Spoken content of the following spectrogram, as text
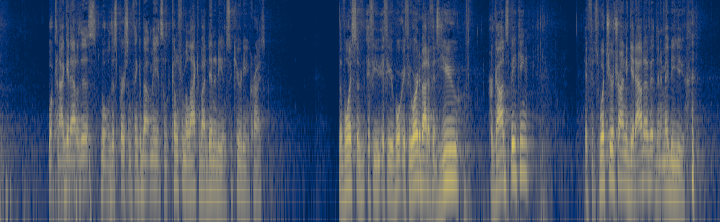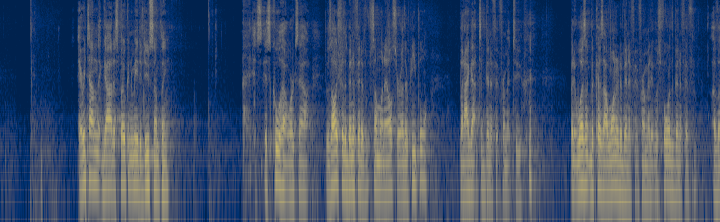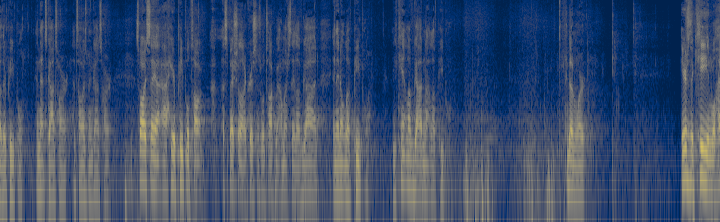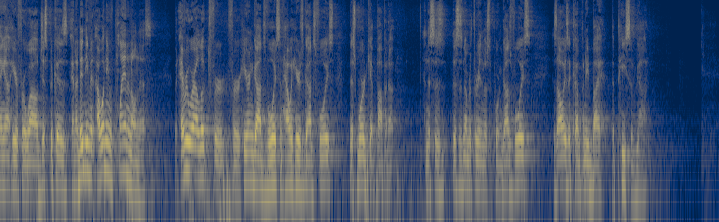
What can I get out of this? What will this person think about me? It's, it comes from a lack of identity and security in Christ. The voice of, if, you, if, you're, if you're worried about if it's you or God speaking, if it's what you're trying to get out of it, then it may be you. Every time that God has spoken to me to do something, it's, it's cool how it works out. It was always for the benefit of someone else or other people, but I got to benefit from it too. but it wasn't because I wanted to benefit from it, it was for the benefit of other people. And that's God's heart. That's always been God's heart. So I always say I, hear people talk, especially a lot of Christians will talk about how much they love God and they don't love people. You can't love God and not love people. It doesn't work. Here's the key, and we'll hang out here for a while just because, and I didn't even, I wasn't even planning on this, but everywhere I looked for, for hearing God's voice and how he hears God's voice, this word kept popping up. And this is, this is number three and the most important. God's voice is always accompanied by the peace of God.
